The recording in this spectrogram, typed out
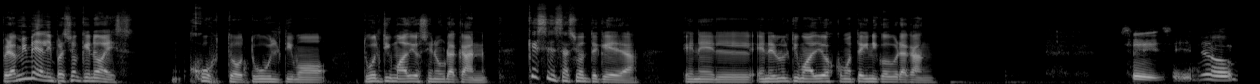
Pero a mí me da la impresión que no es justo tu último, tu último adiós en Huracán. ¿Qué sensación te queda en el, en el último adiós como técnico de Huracán? Sí, sí, no,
